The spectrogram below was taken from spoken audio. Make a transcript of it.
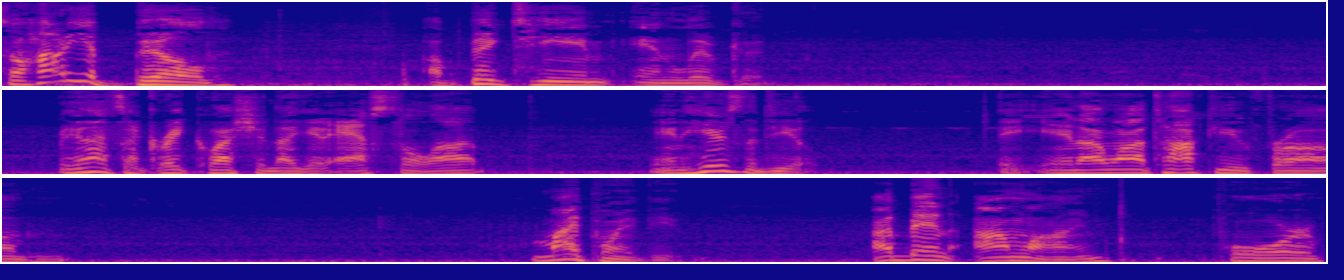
So how do you build a big team and LiveGood? You know, that's a great question. I get asked a lot. And here's the deal. And I want to talk to you from my point of view. I've been online for,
